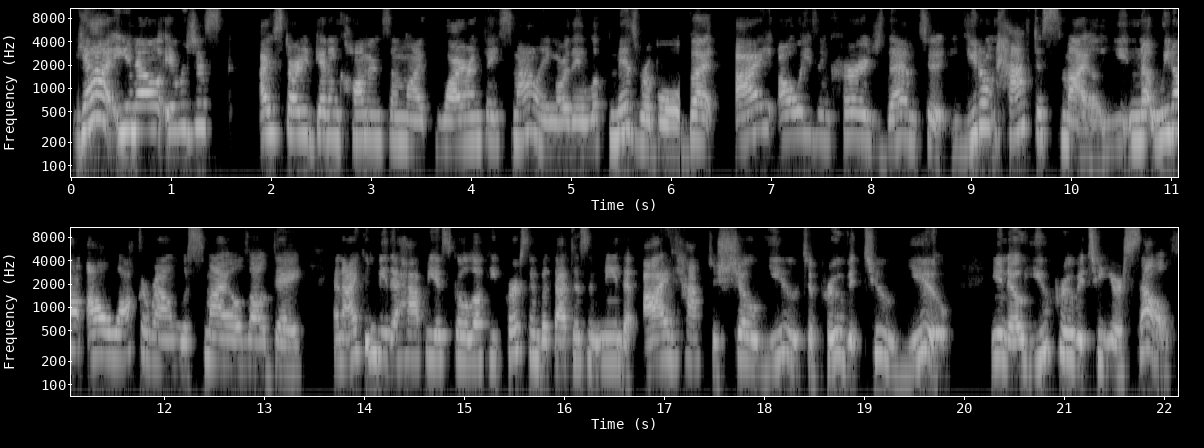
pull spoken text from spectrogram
Yeah, you know, it was just I started getting comments on like, why aren't they smiling or they look miserable? But I always encourage them to, you don't have to smile. You we don't all walk around with smiles all day. And I can be the happiest go lucky person, but that doesn't mean that I have to show you to prove it to you. You know, you prove it to yourself.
